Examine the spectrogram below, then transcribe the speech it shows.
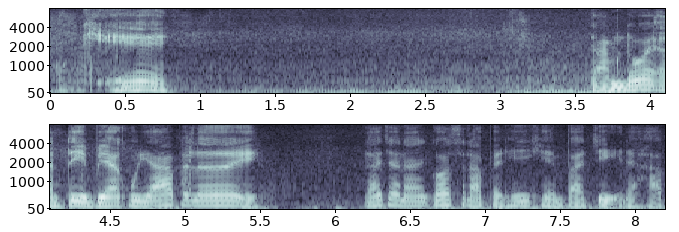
โอเค ตามด้วยอันติเบียคุยะไปเลย หลังจากนั้นก็สลับไปที่เคมปาจินะครับ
